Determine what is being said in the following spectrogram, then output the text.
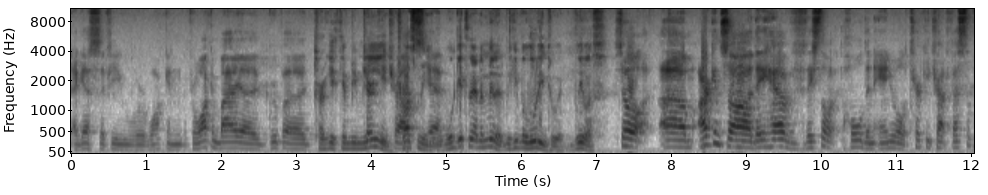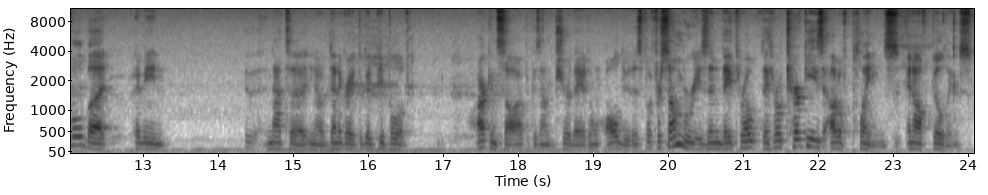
I guess if you were walking if you're walking by a group of Turkeys can be mean. Turkey trots, Trust me. yeah. We'll get to that in a minute. We keep alluding to it. Believe us. So um, Arkansas, they have they still hold an annual turkey trot festival, but I mean, not to you know denigrate the good people of Arkansas, because I'm sure they don't all do this, but for some reason they throw they throw turkeys out of planes and off buildings.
